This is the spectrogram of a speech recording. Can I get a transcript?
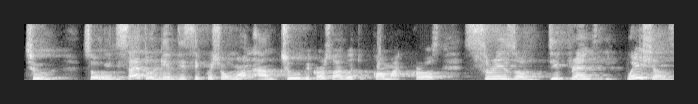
2. So we decide to give this equation 1 and 2 because we are going to come across series of different equations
